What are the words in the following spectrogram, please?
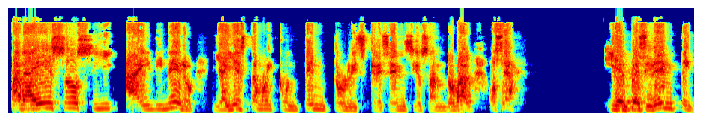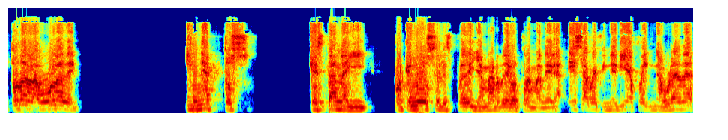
para eso sí hay dinero. Y ahí está muy contento Luis Crescencio Sandoval. O sea, y el presidente y toda la bola de ineptos que están allí porque no se les puede llamar de otra manera. Esa refinería fue inaugurada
